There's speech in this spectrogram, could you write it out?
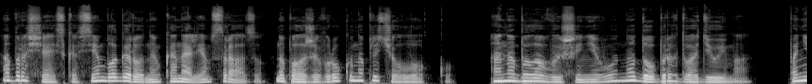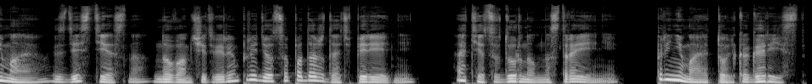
обращаясь ко всем благородным канальям сразу, но положив руку на плечо Локку. Она была выше него на добрых два дюйма. «Понимаю, здесь тесно, но вам четверым придется подождать в передней. Отец в дурном настроении. Принимает только горист.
